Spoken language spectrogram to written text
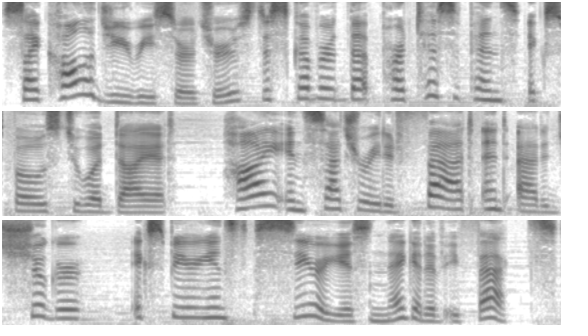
Psychology researchers discovered that participants exposed to a diet high in saturated fat and added sugar experienced serious negative effects.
